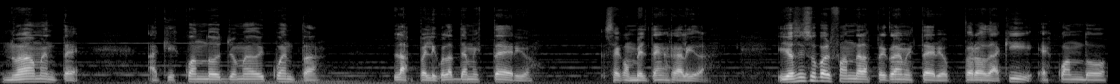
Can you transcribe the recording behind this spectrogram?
Nuevamente, aquí es cuando yo me doy cuenta las películas de misterio se convierten en realidad. Y yo soy súper fan de las películas de misterio, pero de aquí es cuando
